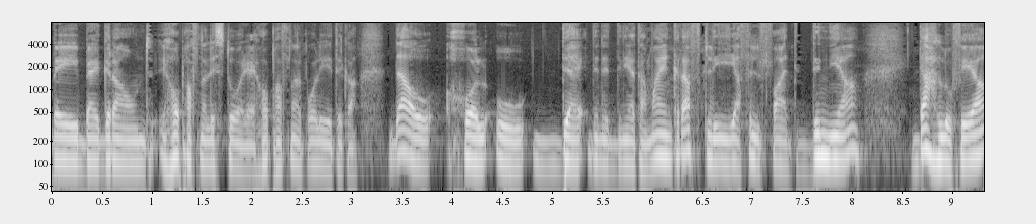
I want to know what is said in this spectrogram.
bej background, iħobb ħafna l-istorja, iħobb ħafna l-politika. Daw ħolqu din id-dinja ta' Minecraft li hija fil-fatt dinja daħlu fiha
